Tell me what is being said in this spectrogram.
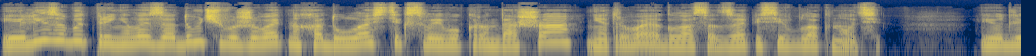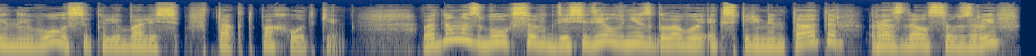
И Элизабет принялась задумчиво жевать на ходу ластик своего карандаша, не отрывая глаз от записей в блокноте. Ее длинные волосы колебались в такт походки. В одном из боксов, где сидел вниз головой экспериментатор, раздался взрыв,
